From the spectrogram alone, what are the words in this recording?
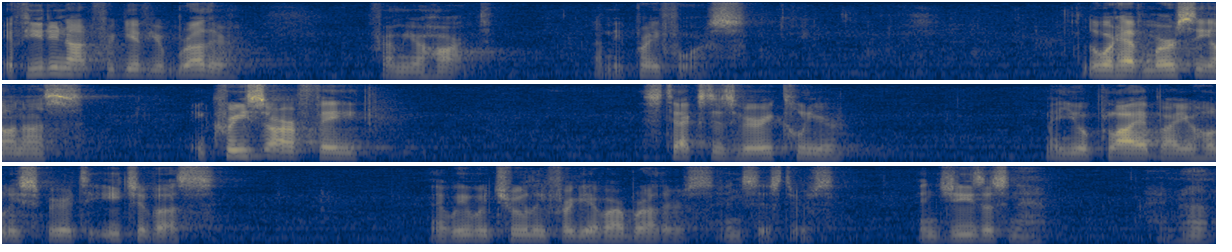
if you do not forgive your brother from your heart. Let me pray for us. Lord, have mercy on us. Increase our faith. This text is very clear. May you apply it by your Holy Spirit to each of us, that we would truly forgive our brothers and sisters. In Jesus' name, amen.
